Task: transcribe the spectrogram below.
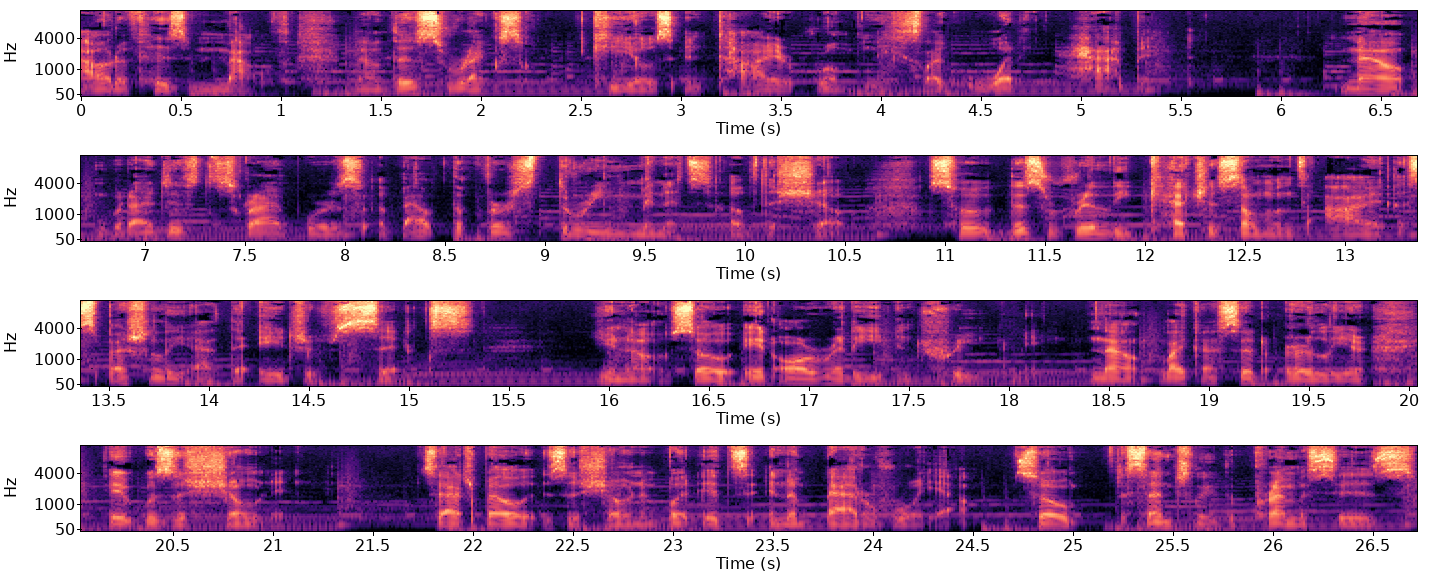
out of his mouth. Now, this wrecks Kyo's entire room, and he's like, What happened? Now, what I just described was about the first three minutes of the show, so this really catches someone's eye, especially at the age of six. You know, so it already intrigued. Now, like I said earlier, it was a shonen. Zatch Bell is a shonen, but it's in a battle royale. So essentially, the premise is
